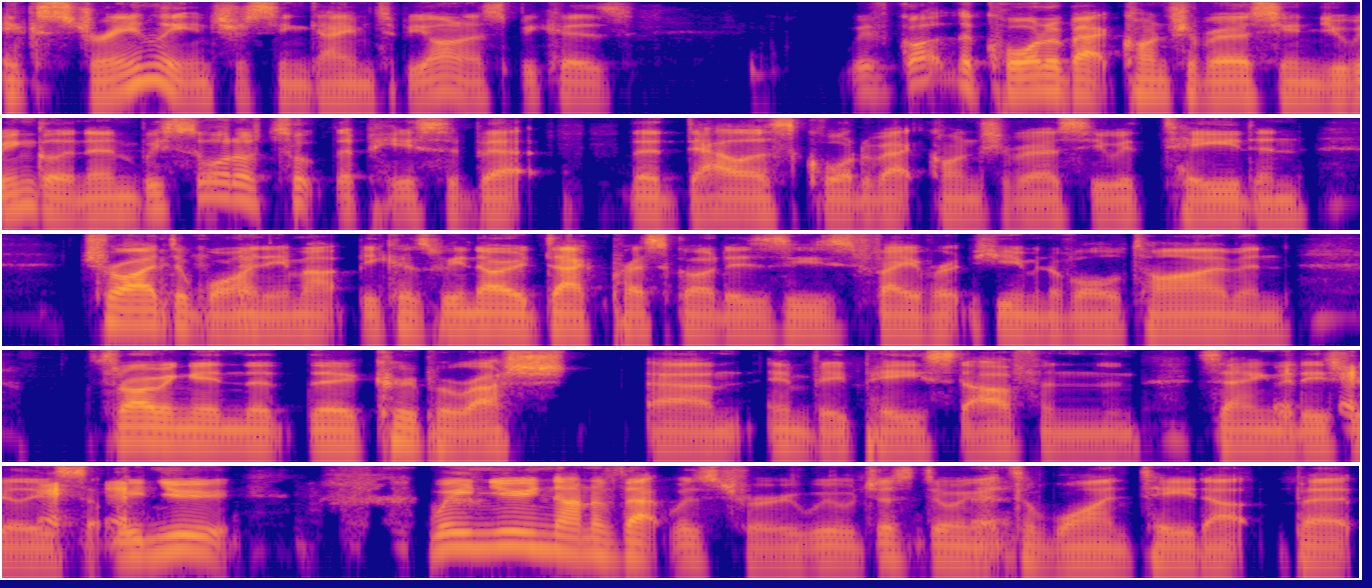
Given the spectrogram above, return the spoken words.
extremely interesting game to be honest because we've got the quarterback controversy in New England, and we sort of took the piss about the Dallas quarterback controversy with Teed and tried to wind him up because we know Dak Prescott is his favorite human of all time, and throwing in the the Cooper Rush um, MVP stuff and saying that he's really we knew we knew none of that was true. We were just doing it to wind Teed up, but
